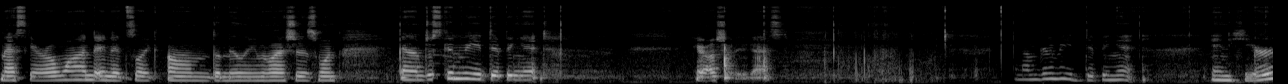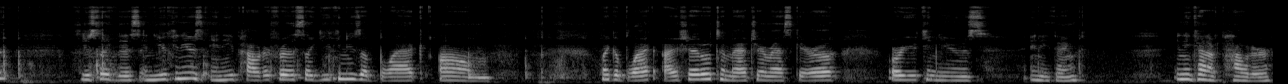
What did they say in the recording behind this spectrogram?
mascara wand and it's like um, the Million Lashes one and I'm just going to be dipping it here, I'll show you guys. And I'm going to be dipping it in here, just like this. And you can use any powder for this. Like, you can use a black, um, like a black eyeshadow to match your mascara. Or you can use anything. Any kind of powder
